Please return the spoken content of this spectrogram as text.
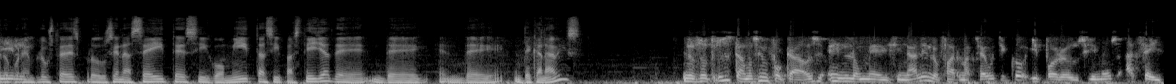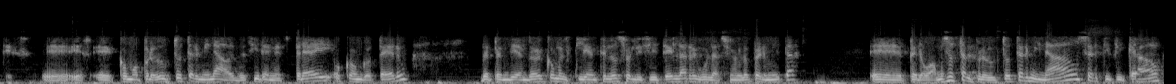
Pero, por ejemplo, ustedes producen aceites y gomitas y pastillas de, de cannabis. Nosotros estamos enfocados en lo medicinal, en lo farmacéutico y producimos aceites eh, eh, como producto terminado, es decir, en spray o con gotero, dependiendo de cómo el cliente lo solicite y la regulación lo permita. Eh, pero vamos hasta el producto terminado, certificado.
